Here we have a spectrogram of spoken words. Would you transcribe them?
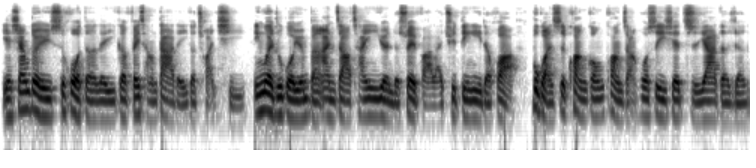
也相对于是获得了一个非常大的一个喘息。因为如果原本按照参议院的税法来去定义的话，不管是矿工、矿长或是一些质押的人，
